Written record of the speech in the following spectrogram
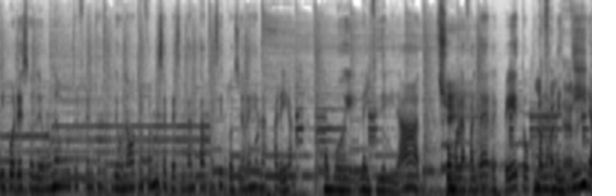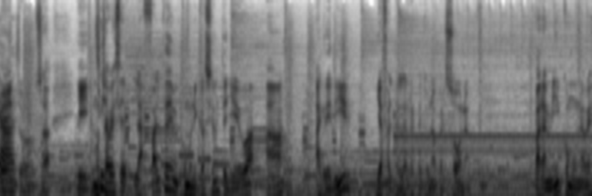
y por eso de una u otra, frente, de una u otra forma se presentan tantas situaciones en las parejas como la infidelidad, Sí. como la falta de respeto, como la las mentiras. respeto, o sea, eh, muchas veces la falta de comunicación te lleva a agredir y a faltarle respeto a una persona. Para mí, como una vez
